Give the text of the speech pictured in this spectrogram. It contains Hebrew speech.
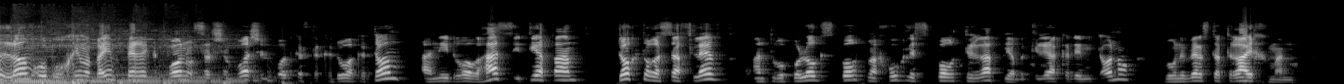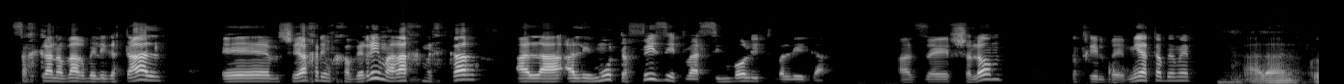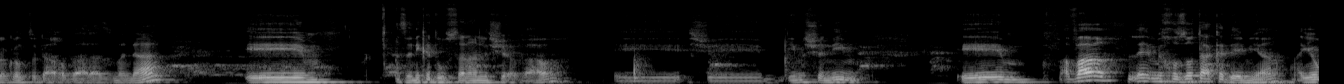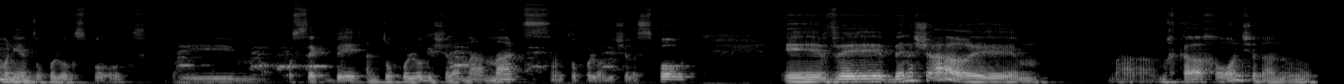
שלום וברוכים הבאים, פרק בונוס השבוע של פודקאסט הכדור הכתום, אני דרור האס, איתי הפעם דוקטור אסף לב, אנתרופולוג ספורט מהחוג לספורט תרפיה בקריה אקדמית אונו באוניברסיטת רייכמן, שחקן עבר בליגת העל, אה, שיחד עם חברים ערך מחקר על האלימות הפיזית והסימבולית בליגה. אז אה, שלום, נתחיל במי אתה באמת? אהלן, קודם כל תודה רבה על ההזמנה. אז אני כדורסלן לשעבר, אה, שעם השנים אמ, עבר למחוזות האקדמיה, היום אני אנתרופולוג ספורט, אמ, עוסק באנתרופולוגיה של המאמץ, אנתרופולוגיה של הספורט, אה, ובין השאר המחקר האחרון שלנו,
